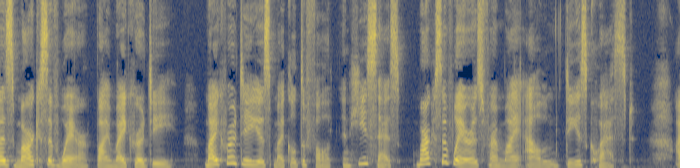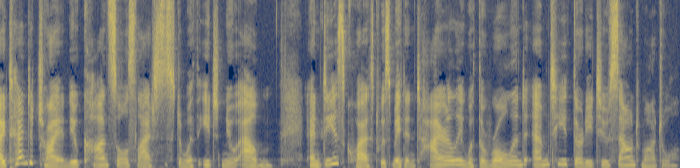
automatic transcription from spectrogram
Was Marks of Ware by Micro D. Micro D is Michael Default, and he says, Marks of Ware is from my album D's Quest. I tend to try a new console slash system with each new album, and D's Quest was made entirely with the Roland MT32 sound module.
